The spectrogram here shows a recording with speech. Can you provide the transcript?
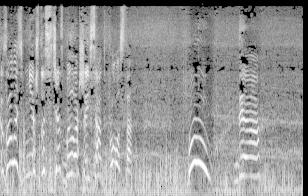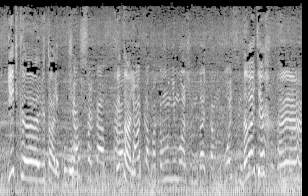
казалось мне, что сейчас было 60 просто. Фу, да. Едь к Виталику. Сейчас только Виталик. потому не можем дать там 8. Давайте. э,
